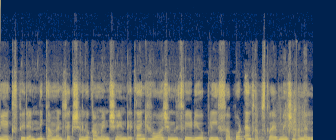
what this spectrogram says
మీ ఎక్స్పీరియన్స్ని కమెంట్ సెక్షన్లో కమెంట్ చేయండి. Thank you for watching this video please support and subscribe my channel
